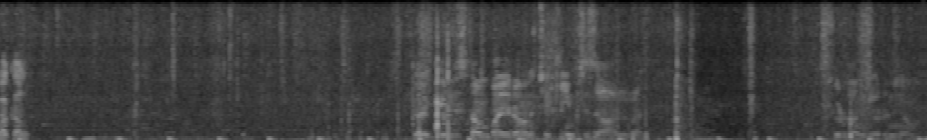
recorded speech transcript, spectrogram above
bakalım. Şöyle Gürcistan bayrağını çekeyim size abi ben. Şuradan görünüyor mu?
